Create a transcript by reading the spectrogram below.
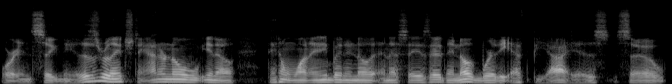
or insignia. This is really interesting. I don't know, you know, they don't want anybody to know that NSA is there. They know where the FBI is, so,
